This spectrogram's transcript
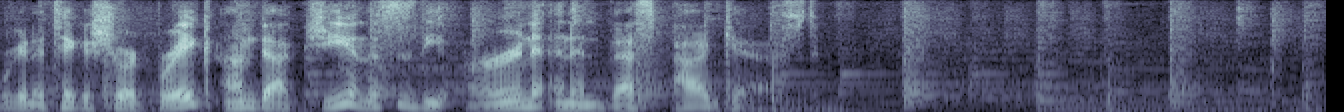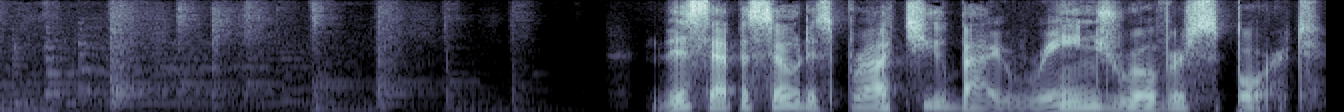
We're going to take a short break. I'm Doc G, and this is the Earn and Invest podcast. This episode is brought to you by Range Rover Sport.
